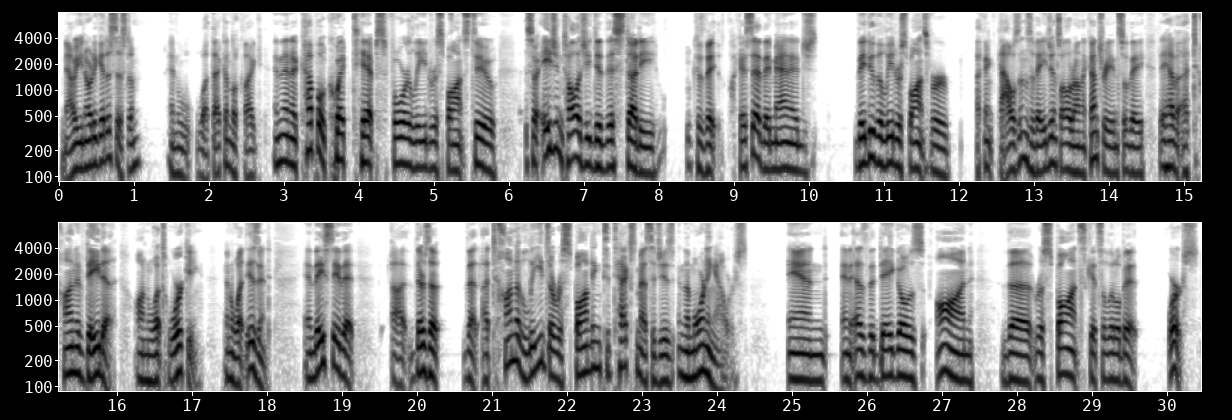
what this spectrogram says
now you know to get a system and what that can look like. And then a couple quick tips for lead response too. So Agentology did this study because they like I said they manage they do the lead response for I think thousands of agents all around the country and so they they have a ton of data on what's working and what isn't. And they say that uh, there's a that a ton of leads are responding to text messages in the morning hours. And and as the day goes on, the response gets a little bit worse.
